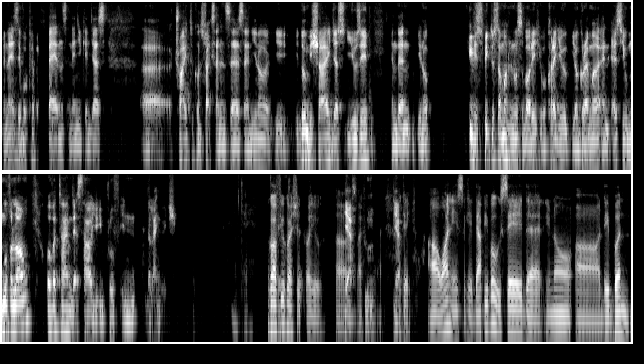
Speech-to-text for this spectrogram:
and then as the vocab expands, and then you can just uh, try to construct sentences and you know you, you don't be shy just use it and then you know if you speak to someone who knows about it he will correct you your grammar and as you move along over time that's how you improve in the language Okay. I've got a few questions for you. Uh, Yeah. Yeah. Okay. Uh, one is okay. There are people who say that you know, uh, they burned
